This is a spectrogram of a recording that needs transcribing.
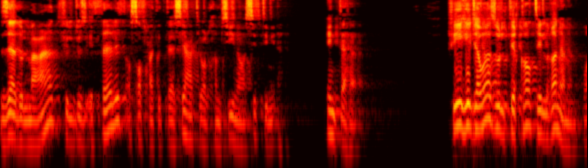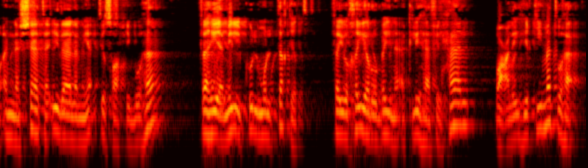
زاد المعاد في الجزء الثالث الصفحة التاسعة والخمسين والستمائة. انتهى. فيه جواز التقاط الغنم وأن الشاة إذا لم يأت صاحبها فهي ملك الملتقط. فيخير بين أكلها في الحال وعليه قيمتها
